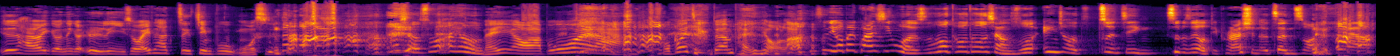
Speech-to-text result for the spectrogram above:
就是还有一个那个日历，说哎，他这个进步模式。我想说，哎呦，没有啦，不会啦，我不会诊断朋友啦。可是你会不会关心我的时候，偷偷想说，Angel 最近是不是有 depression 的症状？对啊，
